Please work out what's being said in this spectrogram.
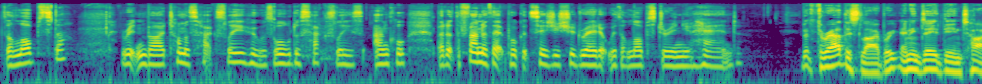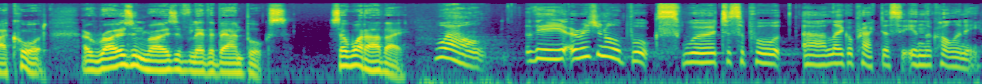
The Lobster, written by Thomas Huxley, who was Aldous Huxley's uncle. But at the front of that book, it says you should read it with a lobster in your hand. But throughout this library, and indeed the entire court, are rows and rows of leather bound books. So, what are they? Well, the original books were to support uh, legal practice in the colony,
